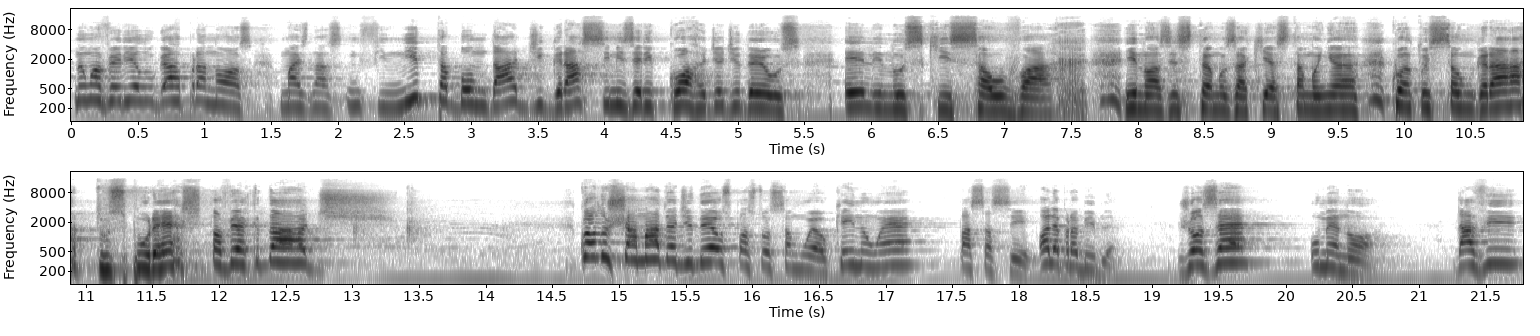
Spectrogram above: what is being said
não haveria lugar para nós, mas na infinita bondade, graça e misericórdia de Deus, Ele nos quis salvar, e nós estamos aqui esta manhã. Quantos são gratos por esta verdade? Quando o chamado é de Deus, Pastor Samuel, quem não é, passa a ser. Olha para a Bíblia: José, o menor, Davi,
